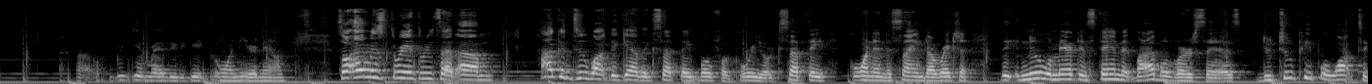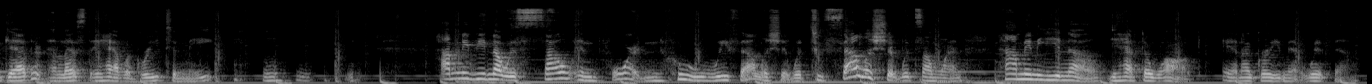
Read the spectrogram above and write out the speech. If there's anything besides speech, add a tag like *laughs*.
Uh, we're getting ready to get going here now. So Amos 3 and 3 said, um, how can two walk together except they both agree or except they going in the same direction? The New American Standard Bible verse says, Do two people walk together unless they have agreed to meet? *laughs* How many of you know it's so important who we fellowship with? To fellowship with someone, how many of you know you have to walk in agreement with them?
